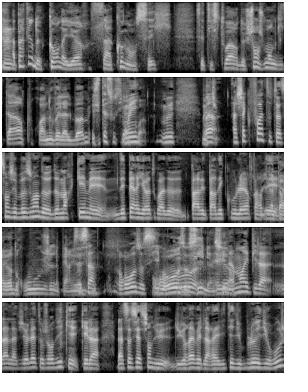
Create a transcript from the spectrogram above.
Mm. À partir de quand d'ailleurs ça a commencé, cette histoire de changement de guitare pour un nouvel album? Et c'est Oui, quoi oui. Mais Ben, tu- À chaque fois, de toute façon, j'ai besoin de, de marquer mes, des périodes, quoi, de, parler par des couleurs, par La des. période rouge, la période... C'est ça. Rose aussi. Rose beaucoup, aussi, bien euh, sûr. Évidemment. Et puis là, là la violette aujourd'hui, qui est, qui est la, l'association du, du rêve et de la réalité, du bleu et du rouge.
